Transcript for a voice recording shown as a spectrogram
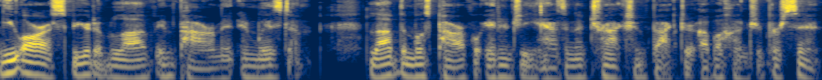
you are a spirit of love, empowerment, and wisdom. Love, the most powerful energy, has an attraction factor of 100%.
